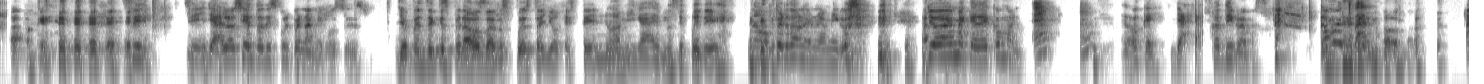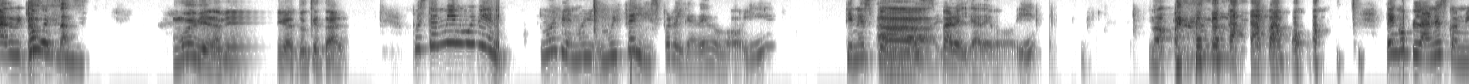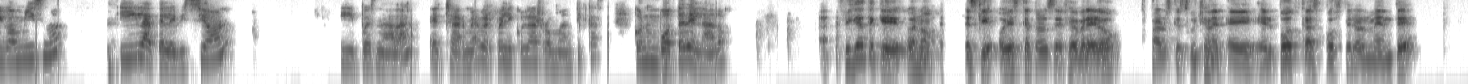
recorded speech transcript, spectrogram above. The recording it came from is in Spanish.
Ah, ok. Sí, sí, ya, lo siento, disculpen, amigos. Yo pensé que esperabas la respuesta. Yo, este, no, amiga, no se puede. No, perdónenme, amigos. Yo me quedé como en, ¿eh? ¿eh? Ok, ya, continuemos. ¿Cómo están? No. Adri, ¿Cómo estás? Muy bien, amiga. ¿Tú qué tal? Pues también muy bien, muy bien, muy, muy feliz por el día de hoy. ¿Tienes planes Ay. para el día de hoy? No. Tampoco. Tengo planes conmigo misma y la televisión. Y pues nada, echarme a ver películas románticas con un bote de helado. Fíjate que, bueno, es que hoy es 14 de febrero. Para los que escuchan el, eh, el podcast posteriormente,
